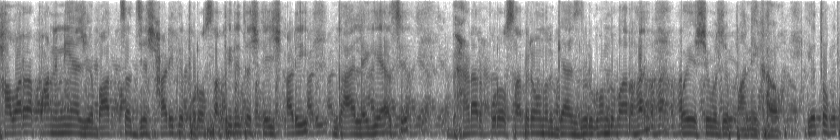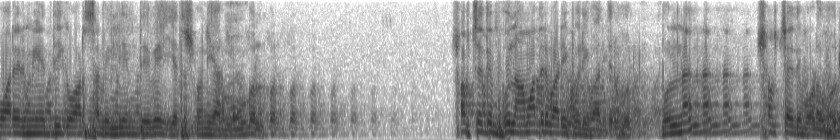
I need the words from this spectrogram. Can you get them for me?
খাবার আর পানি নিয়ে আসবে বাচ্চার যে শাড়িতে প্রসাব ফিরেছে সেই শাড়ি গায়ে লেগে আছে, ভেড়ার প্রসাবের মধ্যে গ্যাস দুর্গন্ধ বার হয় ওই এসে বলছে, পানি খাও। এ তো পরের মেয়ের দিকে হোয়াটসঅ্যাপে লিঙ্ক দেবে, এ তো শনি আর মঙ্গল। সবচাইতে ভুল আমাদের বাড়ি পরিবারদের ভুল। ভুল না? সবচাইতে বড় ভুল।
